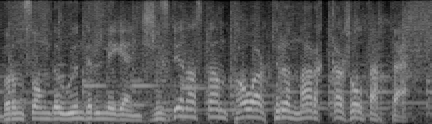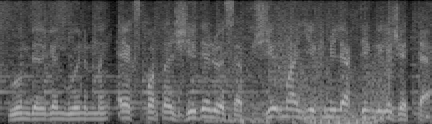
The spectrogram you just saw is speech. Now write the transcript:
Бұрын соңды өндірілмеген жүзден астам тауар түрі нарыққа жол тартты. Өңделген өнімнің экспорты жедел өсіп, 22 миллиард теңгеге жетті.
